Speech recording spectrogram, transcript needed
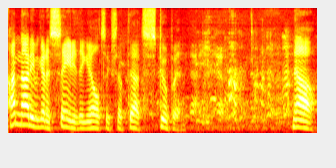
I'm not even going to say anything else except that's stupid. Now,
